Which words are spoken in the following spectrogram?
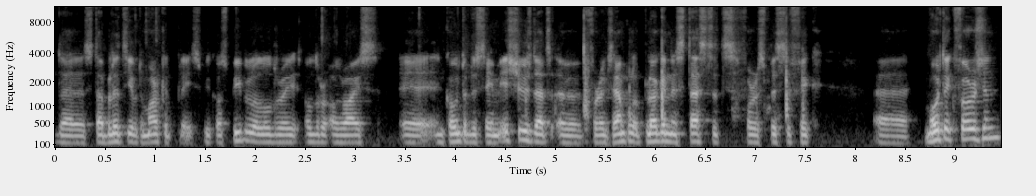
the stability of the marketplace because people will otherwise uh, encounter the same issues that, uh, for example, a plugin is tested for a specific uh, Mautic version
